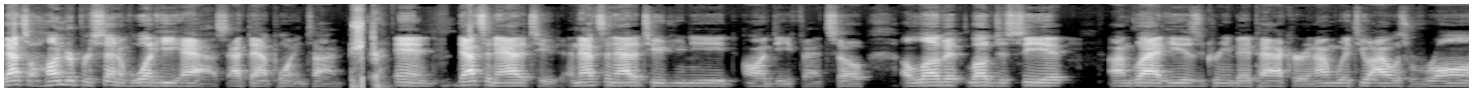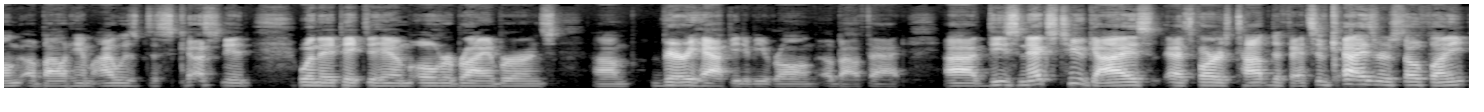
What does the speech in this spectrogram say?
that's hundred percent of what he has at that point in time. Sure. And that's an attitude, and that's an attitude you need on defense. So I love it, love to see it. I'm glad he is a Green Bay Packer, and I'm with you. I was wrong about him. I was disgusted when they picked him over Brian Burns. Um, very happy to be wrong about that. Uh, these next two guys, as far as top defensive guys, are so funny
